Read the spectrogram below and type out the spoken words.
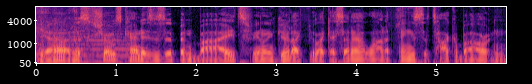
Yeah, this show's kind of zipping by. It's feeling good. I feel like I said I had a lot of things to talk about and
